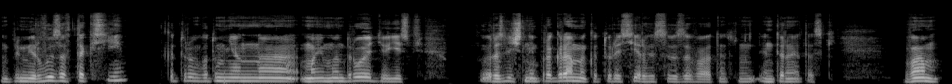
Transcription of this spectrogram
Например, вызов такси, который вот у меня на моем андроиде есть различные программы, которые сервисы вызывают, интернетовский. Вам,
